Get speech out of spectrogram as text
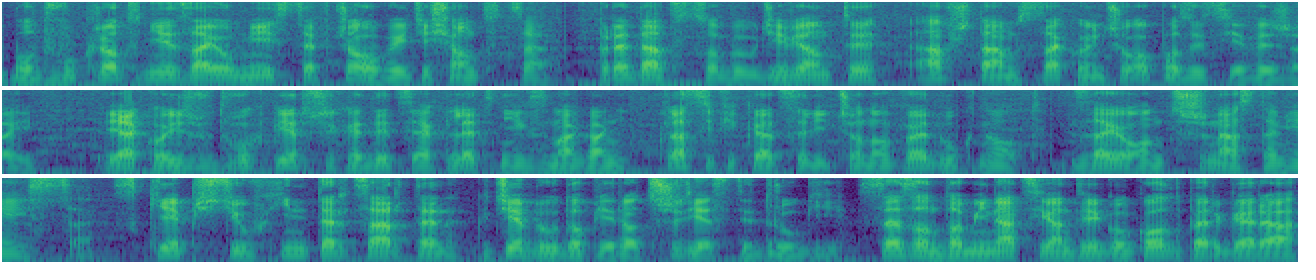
bo dwukrotnie zajął miejsce w czołowej dziesiątce. Predatco był dziewiąty, a w Sztams zakończył opozycję wyżej. Jako iż w dwóch pierwszych edycjach letnich zmagań klasyfikację liczono według not, zajął on 13 miejsce. Skiepścił w Hinterzarten, gdzie był dopiero 32. Sezon dominacji Andiego Goldbergera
